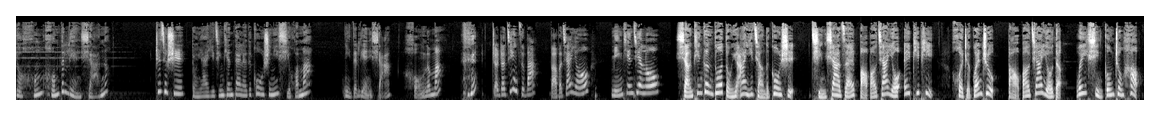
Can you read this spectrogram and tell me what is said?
有红红的脸颊呢，这就是董阿姨今天带来的故事，你喜欢吗？你的脸颊红了吗？照照镜子吧，宝宝加油！明天见喽！想听更多董玉阿姨讲的故事，请下载“宝宝加油 ”APP，或者关注“宝宝加油”的微信公众号。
